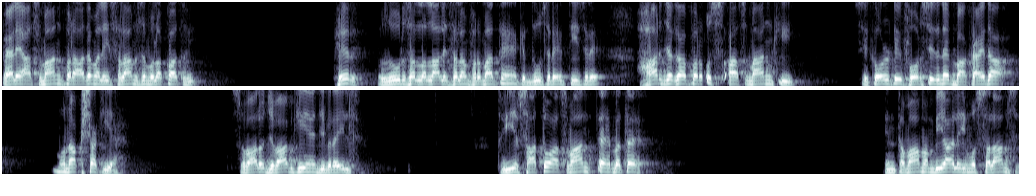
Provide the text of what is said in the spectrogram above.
پہلے آسمان پر آدم علیہ السلام سے ملاقات ہوئی۔ پھر حضور صلی اللہ علیہ وسلم فرماتے ہیں کہ دوسرے، تیسرے، ہر جگہ پر اس آسمان کی سیکورٹی فورسز نے باقاعدہ مناقشہ کیا ہے۔ سوال و جواب کیے ہیں جبرائیل سے۔ تو یہ ساتوں آسمان تہ بتہ ان تمام انبیاء علیہم السلام سے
